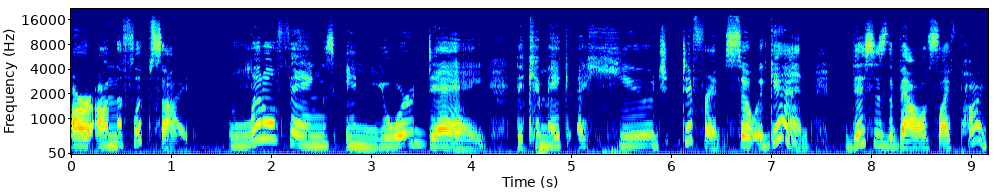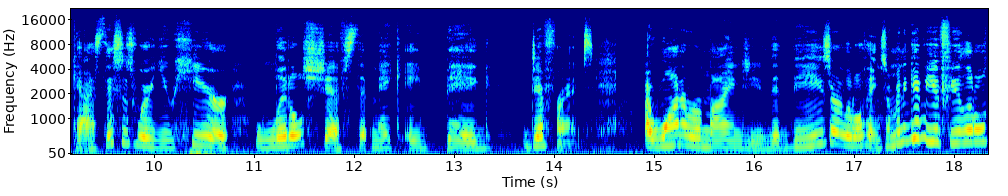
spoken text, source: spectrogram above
are on the flip side little things in your day that can make a huge difference. So, again, this is the Balanced Life podcast. This is where you hear little shifts that make a big difference. I want to remind you that these are little things. I'm going to give you a few little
